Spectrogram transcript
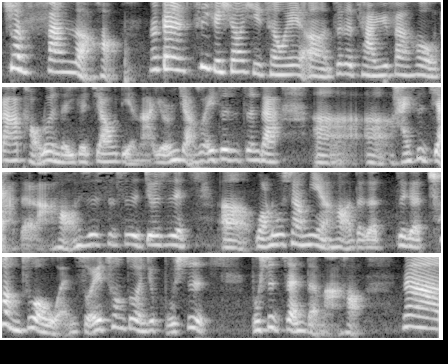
赚翻了哈、那当然，这个消息成为呃这个茶余饭后大家讨论的一个焦点啦。有人讲说，哎，这是真的啊，呃呃，还是假的啦？哈、哦，是是不是就是呃网络上面哈、哦、这个这个创作文，所谓创作文就不是不是真的嘛？哈、那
